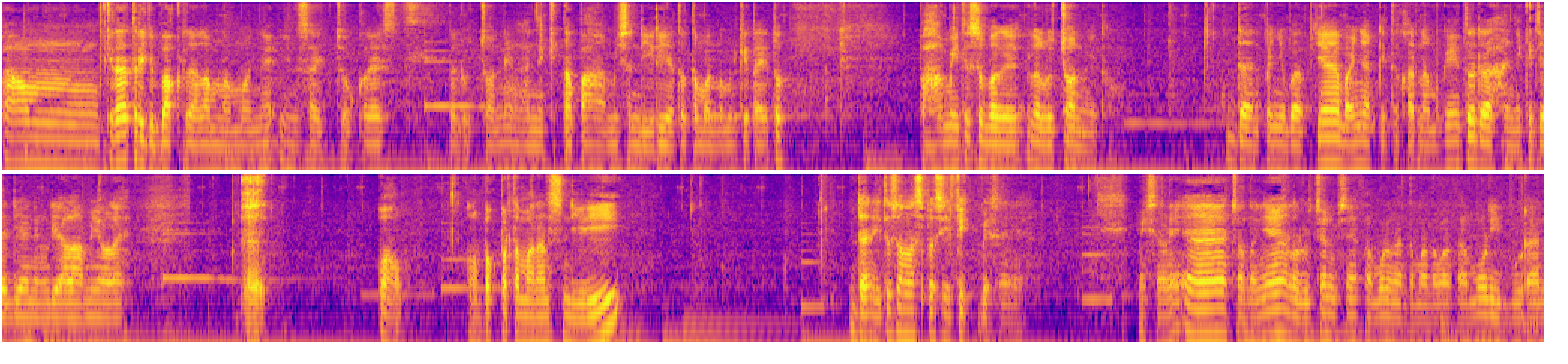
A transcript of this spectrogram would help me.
um, kita terjebak dalam namanya inside joke lelucon yang hanya kita pahami sendiri atau teman-teman kita itu pahami itu sebagai lelucon gitu. Dan penyebabnya banyak gitu karena mungkin itu adalah hanya kejadian yang dialami oleh wow kelompok pertemanan sendiri. Dan itu sangat spesifik biasanya. Misalnya eh, contohnya lelucon misalnya kamu dengan teman-teman kamu liburan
